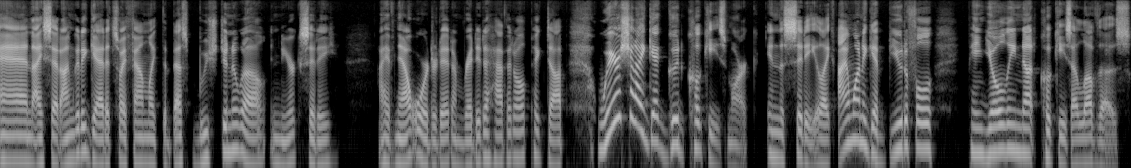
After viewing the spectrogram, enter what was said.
and I said I'm going to get it. So I found like the best bûche de Noël in New York City. I have now ordered it. I'm ready to have it all picked up. Where should I get good cookies, Mark, in the city? Like, I want to get beautiful pinoli nut cookies. I love those.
